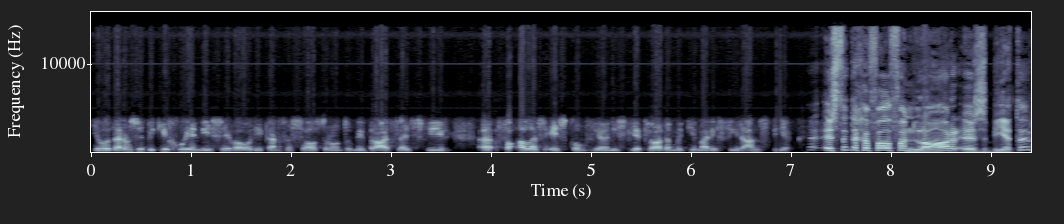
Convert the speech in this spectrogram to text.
Jy wil darm so 'n bietjie goeie nuus hê waaroor jy kan gesels rondom die braaivleisvuur. Uh, vir alles Eskom vir jou in die steek laat, dan moet jy maar die vuur aansteek. Is dit 'n geval van laer is beter?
